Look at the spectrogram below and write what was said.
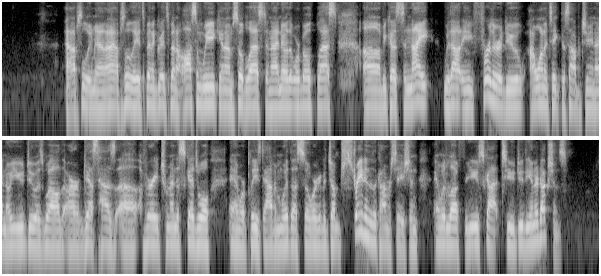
Absolutely, man. Absolutely. It's been a great, it's been an awesome week, and I'm so blessed. And I know that we're both blessed uh, because tonight, without any further ado, I want to take this opportunity. I know you do as well. Our guest has a, a very tremendous schedule, and we're pleased to have him with us. So we're going to jump straight into the conversation, and would love for you, Scott, to do the introductions.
